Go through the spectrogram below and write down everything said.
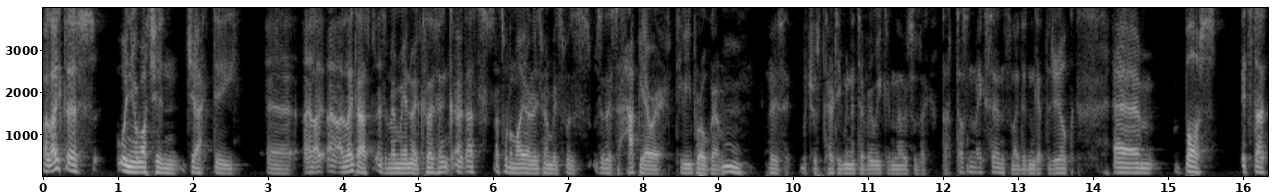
I like this when you're watching Jack Dee. Uh, I like I like that as a memory anyway because I think uh, that's that's one of my earliest memories was was this happy hour TV program, was, which was thirty minutes every week, and I was just like that doesn't make sense, and I didn't get the joke. Um, but it's that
